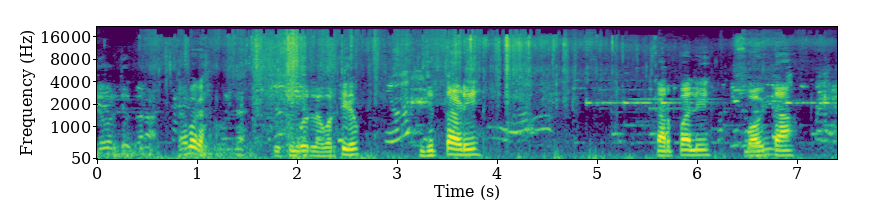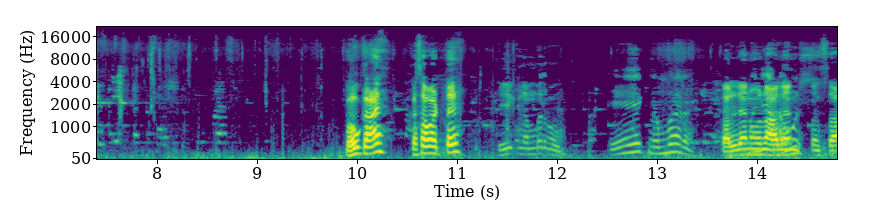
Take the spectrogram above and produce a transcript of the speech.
हे बघा. चिंबरला वरती ठेव. जित्ताडी कारपाली बॉल्टा भाऊ काय? कसा वाटतंय? एक नंबर भाऊ. एक नंबर. कल्याणवरून आलं पण सा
